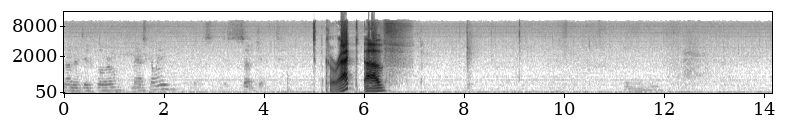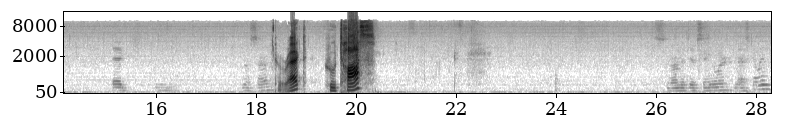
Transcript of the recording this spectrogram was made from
Nominative plural masculine. It's the subject. Correct. Of. Ed. The son. Correct. Hutas. It's nominative singular masculine.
